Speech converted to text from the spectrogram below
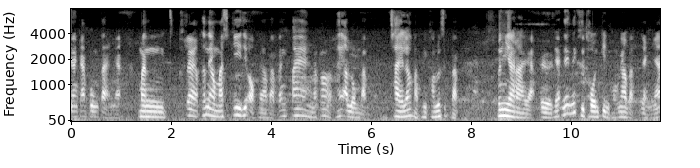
งานการปรุงแต่งเนี่ยมันถ้าแนวมัสกี้ที่ออกแนวแบบแป้งๆ แล้วก็ให้อารมณ์แบบใช้แล้วแบบมีความรู้สึกแบบมันมีอะไรอะ เออเนี่ยนี่นี่คือโทนกลิ่นของแนวแบบอย่างเงี้ย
